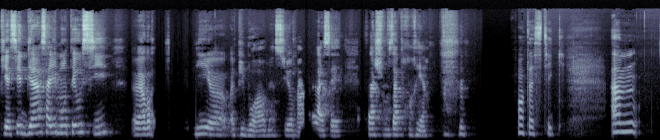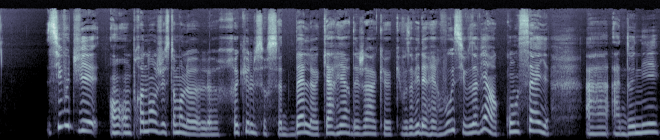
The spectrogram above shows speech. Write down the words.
puis essayer de bien s'alimenter aussi, avoir et puis boire, bien sûr. voilà, ça, je vous apprends rien. Fantastique. si vous deviez, en, prenant justement le, recul sur cette belle carrière déjà que, que, vous avez derrière vous, si vous aviez un conseil à, à donner,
